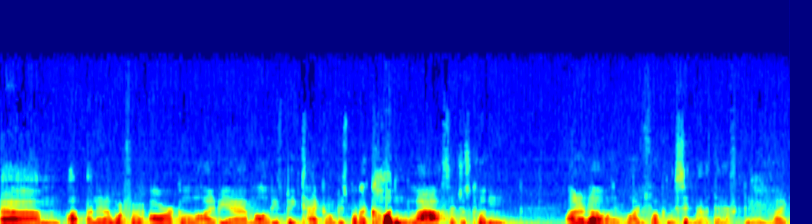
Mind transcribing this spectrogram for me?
Um, uh, and then I worked for Oracle, IBM, all these big tech companies, but I couldn't last. I just couldn't. I don't know. I was like, why the fuck am I sitting at a desk doing like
